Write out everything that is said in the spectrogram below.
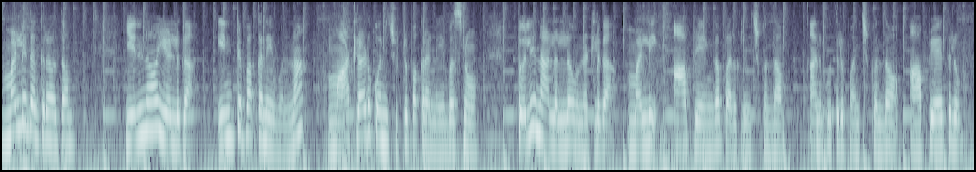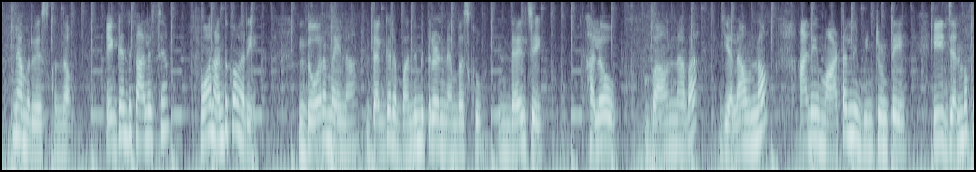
మళ్ళీ దగ్గర అవుదాం. ఎన్నో ఏళ్ళుగా ఇంటి పక్కనే ఉన్నా మాట్లాడుకొని చుట్టుపక్కల నేబర్స్ను తొలి నాళ్ళల్లో ఉన్నట్లుగా మళ్ళీ ఆప్యాయంగా పలకరించుకుందాం అనుభూతులు పంచుకుందాం ఆప్యాయతలు నెమరు వేసుకుందాం. ఇంకెందుకు ఆలస్యం? ఫోన్ అందుకో మరి. దూరమైన దగ్గర బంధుమిత్రుల నెంబర్స్కు డైల్ చేయి. హలో బాగున్నావా? ఎలా ఉన్నావు? అనే మాటల్ని వింటుంటే ఈ జన్మకు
